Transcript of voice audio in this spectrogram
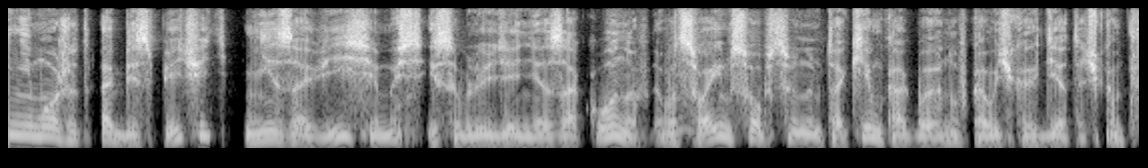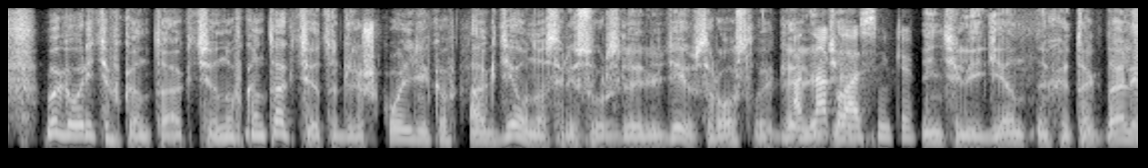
не может обеспечить независимость и соблюдение законов вот своим собственным таким, как бы, ну, в кавычках, деточкам. Вы говорите ВКонтакте. Ну, ВКонтакте это для школьников. А где у нас ресурс для людей взрослых, для людей Одноклассники. интеллигентных и так далее?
